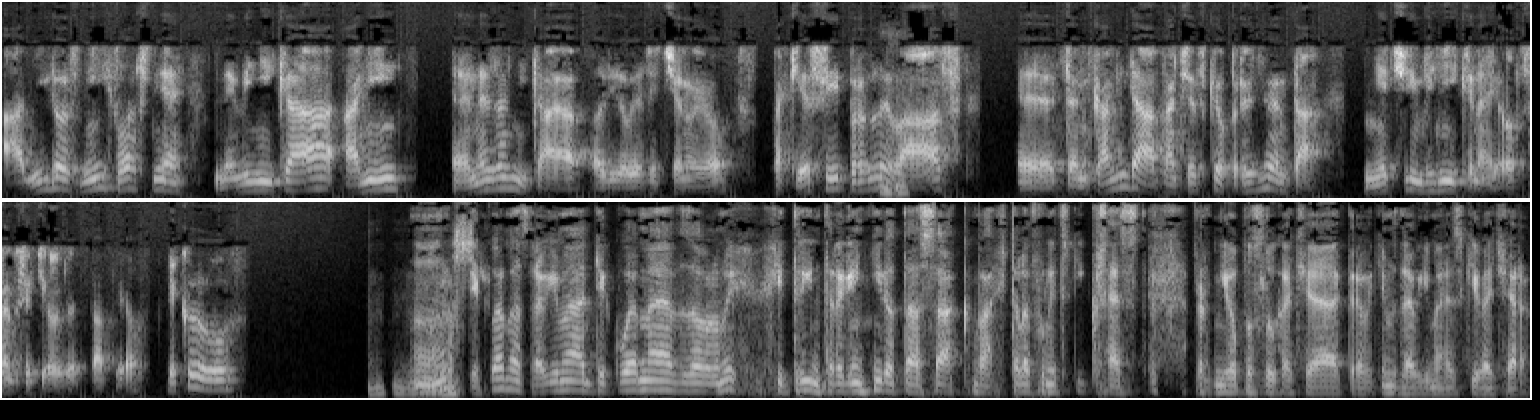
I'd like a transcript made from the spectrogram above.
a nikdo z nich vlastně nevyniká ani eh, nezaniká, lidově řečeno, jo. Tak jestli podle vás eh, ten kandidát na českého prezidenta něčím vynikne, jo, jsem se chtěl zeptat, jo. Děkuju. Mm, děkujeme, zdravíme a děkujeme za velmi chytrý, inteligentní dotaz a váš telefonický křest prvního posluchače, kterého tím zdravíme. Hezký večer.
